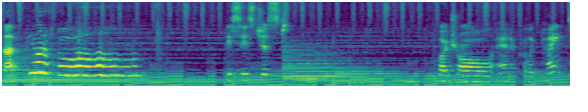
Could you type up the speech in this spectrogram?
That's beautiful. This is just Floetrol and acrylic paint.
